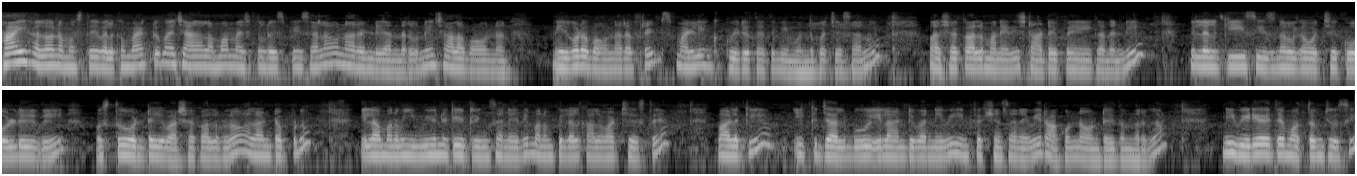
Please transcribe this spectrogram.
హాయ్ హలో నమస్తే. Welcome back to my channel. Amma magical recipes ఎలా ఉన్నారండి అందరూ? నేను చాలా బాగున్నాను. మీరు కూడా బాగున్నారా ఫ్రెండ్స్? మళ్ళీ ఇంకొక వీడియోతో అయితే మీ ముందుకు వచ్చేసాను. వర్షాకాలం అనేది స్టార్ట్ అయిపోయాయి కదండి. పిల్లలకి సీజనల్గా వచ్చే కోల్డ్ ఇవి వస్తూ ఉంటాయి ఈ వర్షాకాలంలో. అలాంటప్పుడు ఇలా మనం ఇమ్యూనిటీ డ్రింక్స్ అనేది మనం పిల్లలకి అలవాటు చేస్తే వాళ్ళకి ఇక జలుబు ఇలాంటివన్నీ ఇన్ఫెక్షన్స్ అనేవి రాకుండా ఉంటాయి తొందరగా. ఈ వీడియో అయితే మొత్తం చూసి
